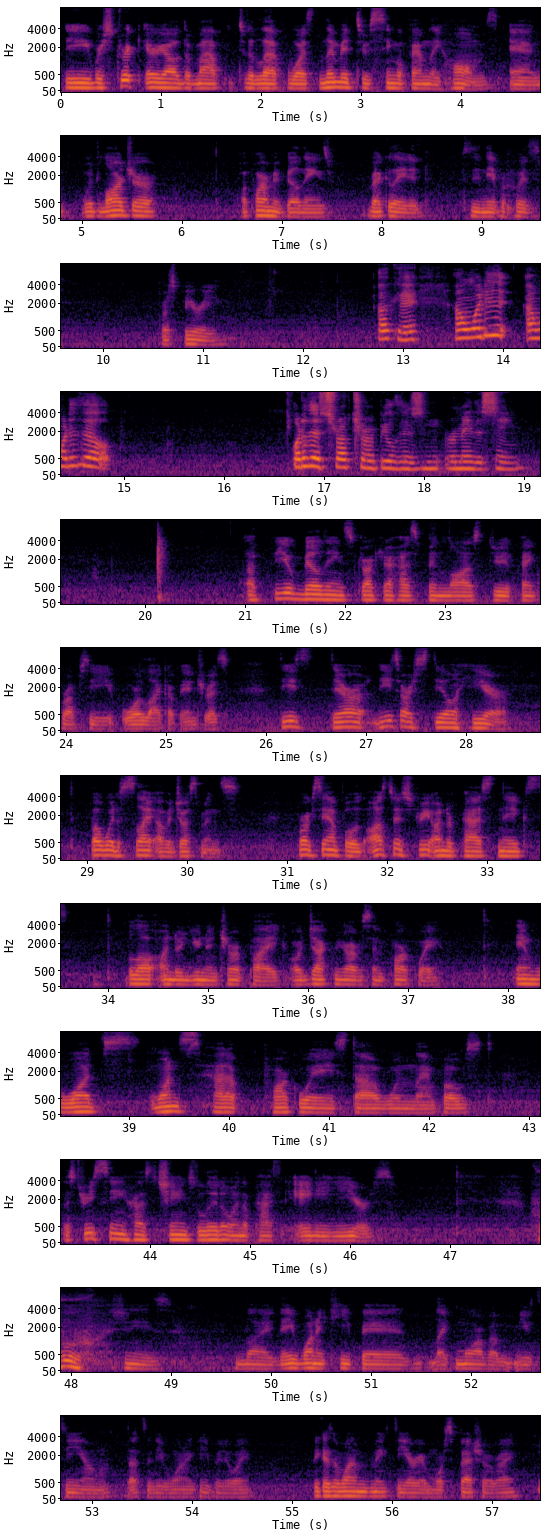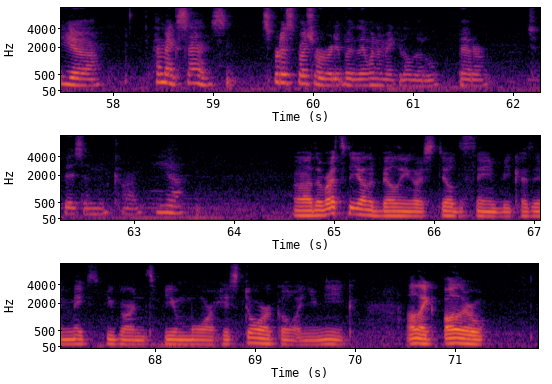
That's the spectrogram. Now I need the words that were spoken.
The restrict area of the map to the left was limited to single family homes and with larger apartment buildings regulated to the neighborhood's prosperity. Okay. And what did and what did the what did the structure of buildings remain the same? A few building structure has been lost due to bankruptcy or lack of interest. These there are, these are still here, but with a slight of adjustments. For example, Austin Street underpass snakes below under Union Turnpike or Jackie Robinson Parkway, and what's once had a parkway style wooden lamppost. The street scene has changed little in the past 80 years. Whew, jeez like they want to keep it like more of a museum. That's what they want to keep it away, because they want to make the area more special, right? Yeah. That makes sense. It's pretty special already, but they want to make it a little better to visit and come. Yeah. Uh, the rest of the other buildings are still the same because it makes Kew Gardens feel more historical and unique, unlike other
